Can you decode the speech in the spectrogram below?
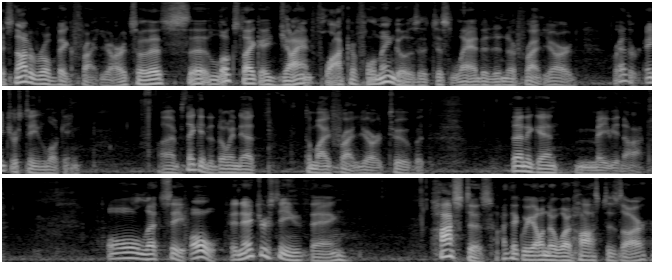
It's not a real big front yard, so this uh, looks like a giant flock of flamingos that just landed in their front yard. Rather interesting looking. I'm thinking of doing that to my front yard too, but then again, maybe not. Oh, let's see. Oh, an interesting thing hostas. I think we all know what hostas are.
